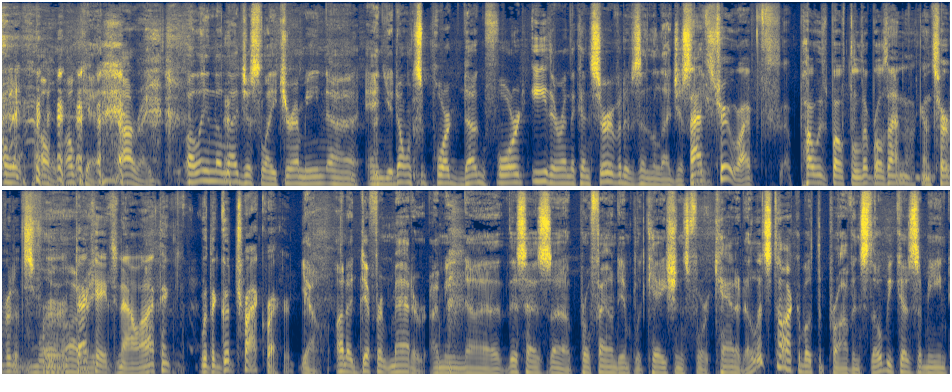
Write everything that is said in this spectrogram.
oh, oh, okay, all right. Well, in the legislature, I mean, uh, and you don't support Doug Ford either, and the Conservatives in the legislature. That's true. I've opposed both the Liberals and the Conservatives for Well, all right. decades now, and I think with a good track record. Yeah, on a different matter. I mean, uh, this has uh, profound implications for Canada. Let's talk about the province, though, because, I mean,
